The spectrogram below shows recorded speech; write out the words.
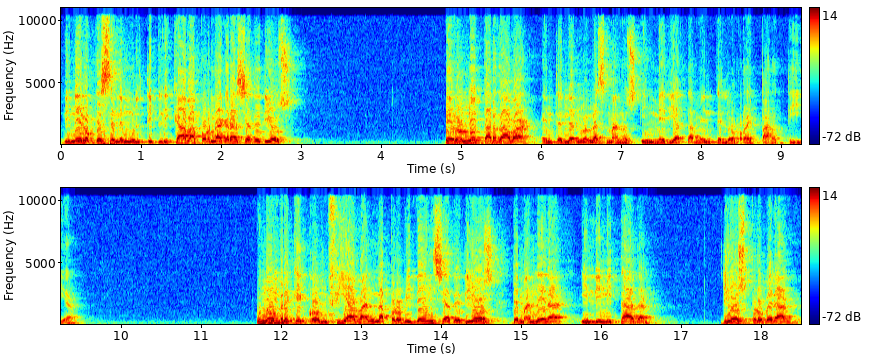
dinero que se le multiplicaba por la gracia de Dios, pero no tardaba en tenerlo en las manos, inmediatamente lo repartía. Un hombre que confiaba en la providencia de Dios de manera ilimitada. Dios proveerá,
